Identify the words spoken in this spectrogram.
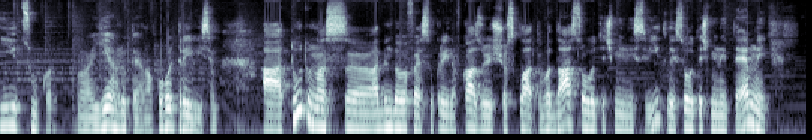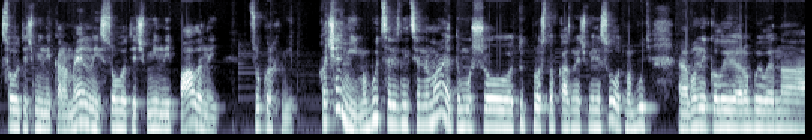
і цукор. Е, Є глютен, алкоголь 3,8. А тут у нас е, Абін БВФС Україна вказує, що склад вода, солод ячмінний світлий, солод ячмінний темний, солод ячмінний карамельний, солод ячмінний палений, цукор хміль. Хоча ні, мабуть, це різниці немає, тому що тут просто вказано ячмінний солод. Мабуть, е, вони коли робили на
